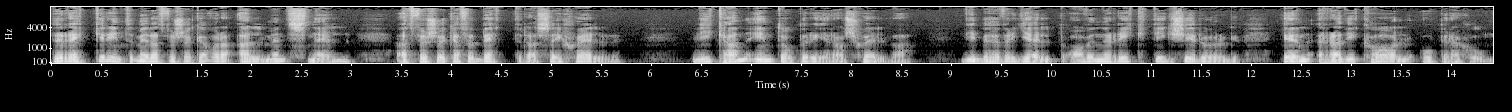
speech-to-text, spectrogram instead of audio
Det räcker inte med att försöka vara allmänt snäll, att försöka förbättra sig själv. Vi kan inte operera oss själva. Vi behöver hjälp av en riktig kirurg, en radikal operation.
